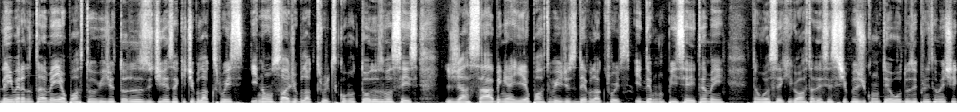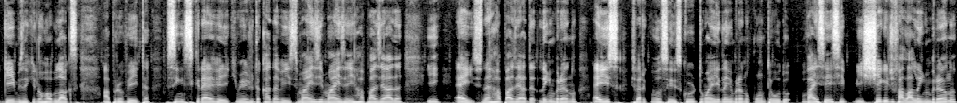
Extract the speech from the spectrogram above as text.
Lembrando também, eu posto vídeo todos os dias aqui de Block e não só de Block como todos vocês já sabem aí, eu posto vídeos de Block e de One Piece aí também. Então você que gosta desses tipos de conteúdos e principalmente de games aqui no Roblox, aproveita, se inscreve aí que me ajuda cada vez mais e mais aí, rapaziada. E é isso, né, rapaziada? Lembrando, é isso. Espero que vocês curtam aí, lembrando o conteúdo vai ser esse. E chega de falar lembrando.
